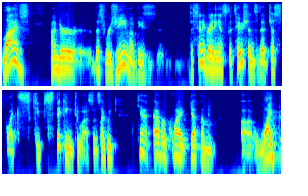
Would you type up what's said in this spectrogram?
lives under this regime of these disintegrating institutions that just like keep sticking to us. And it's like we can't ever quite get them uh, wiped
